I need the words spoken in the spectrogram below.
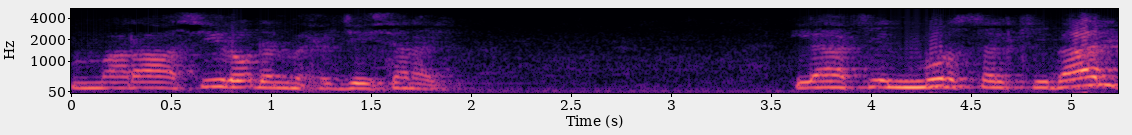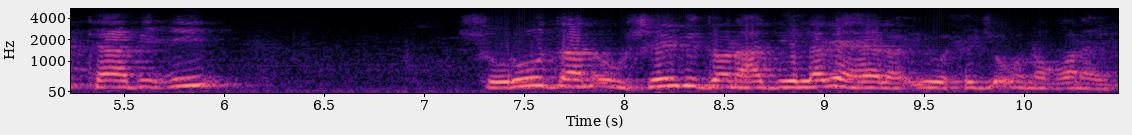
maraasiil oo dhan ma xujaysanayo laakin mursal kibaari taabiciin shuruudan uu sheegi doono haddii laga helo iyuu xujo u noqonaya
